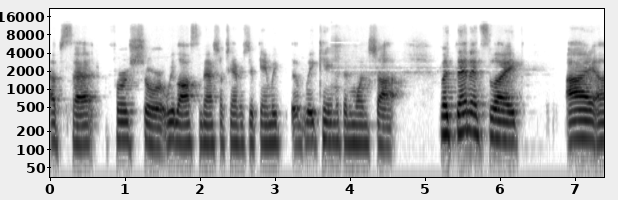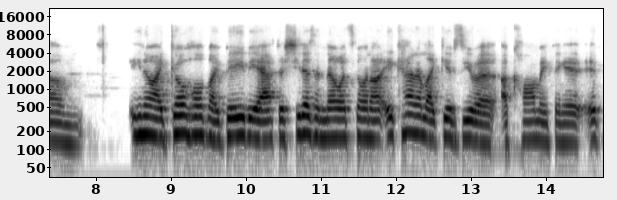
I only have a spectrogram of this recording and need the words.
upset? For sure, we lost the national championship game. We we came within one shot, but then it's like I um you know, I go hold my baby after she doesn't know what's going on. It kind of like gives you a, a calming thing. It, it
